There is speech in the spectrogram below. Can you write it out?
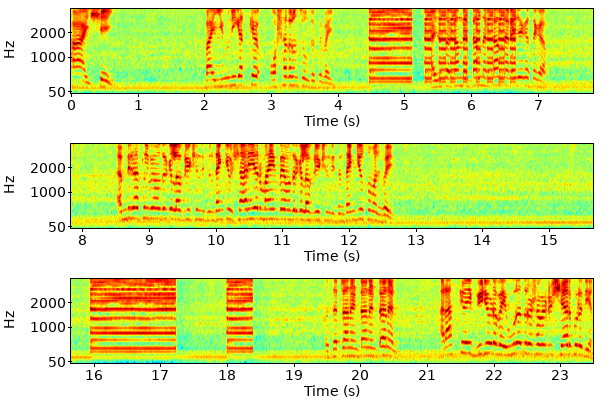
ভাই, সেই। ভাই ইউনিক আজকে অসাধারণ চলতেছে ভাই। এই এই আর আজকের এই ভিডিওটা ভাই, উড়া ধরে সবাই একটু শেয়ার করে দিন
